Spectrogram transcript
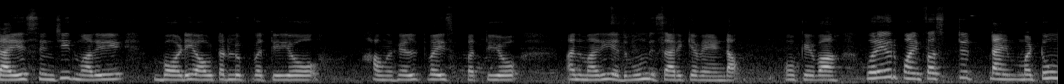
தயவு செஞ்சு இது மாதிரி பாடி அவுட்டர் லுக் பற்றியோ அவங்க ஹெல்த் வைஸ் பற்றியோ அந்த மாதிரி எதுவும் விசாரிக்க வேண்டாம். ஓகேவா ஒரே ஒரு பாயிண்ட் ஃபஸ்ட்டு டைம் மட்டும்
